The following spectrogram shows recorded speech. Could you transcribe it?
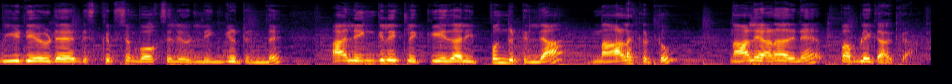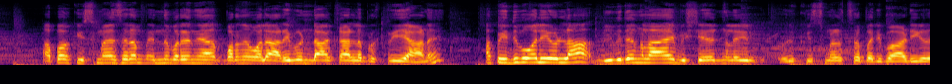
വീഡിയോയുടെ ഡിസ്ക്രിപ്ഷൻ ബോക്സിൽ ഒരു ലിങ്ക് ഇട്ടിട്ടുണ്ട്. ആ ലിങ്കിൽ ക്ലിക്ക് ചെയ്താൽ ഇപ്പം കിട്ടില്ല. നാളെ കിട്ടും. നാളെയാണ് അതിനെ പബ്ലിക് ആക്കുക. അപ്പോൾ ക്വിസ് മത്സരം എന്ന് പറയുന്ന പറഞ്ഞ പോലെ അറിവുണ്ടാക്കാനുള്ള പ്രക്രിയയാണ്. അപ്പോൾ ഇതുപോലെയുള്ള വിവിധങ്ങളായ വിഷയങ്ങളിൽ ഒരു ക്വിസ് മത്സര പരിപാടികൾ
